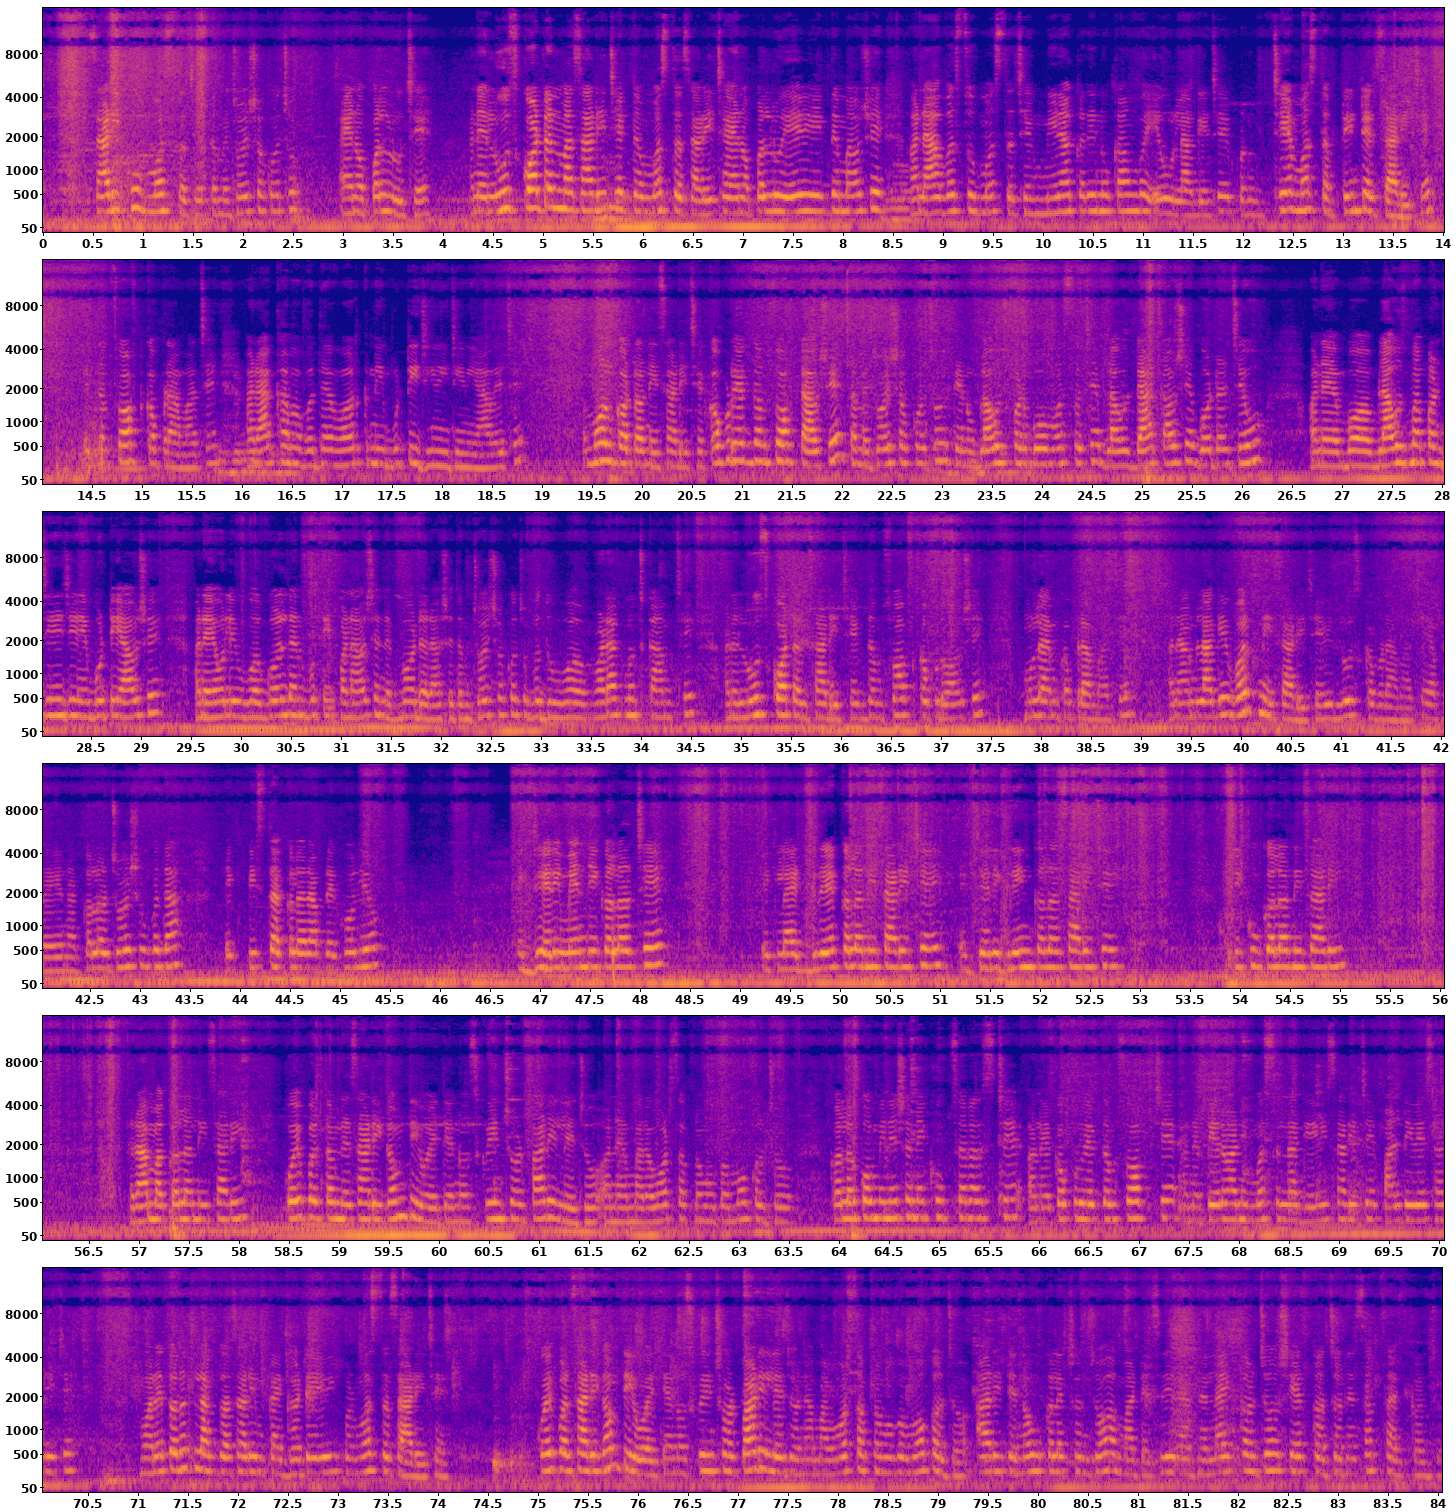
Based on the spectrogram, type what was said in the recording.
સાડી ખૂબ મસ્ત છે, તમે જોઈ શકો છો. એનો પલ્લુ છે. અને લૂઝ કોટનમાં સાડી છે, એકદમ મસ્ત સાડી છે. એનો પલ્લુ એવી એકદમ આવશે અને આ વસ્તુ મસ્ત છે. મીણાકરીનું કામ હોય એવું લાગે છે, પણ છે મસ્ત પ્રિન્ટેડ સાડી છે. એકદમ સોફ્ટ કપડામાં છે. અને આખામાં બધા વર્કની બુટ્ટી ઝીણી ઝીણી આવે છે. મોલ કોટનની સાડી છે. કપડું એકદમ સોફ્ટ આવશે, તમે જોઈ શકો છો. તેનું બ્લાઉઝ પણ બહુ મસ્ત છે. બ્લાઉઝ ડાર્ક આવશે બોર્ડર જેવું. અને બ્લાઉઝમાં પણ ઝીણી ઝીણી બુટ્ટી આવશે અને ઓલી ગોલ્ડન બુટ્ટી પણ આવશે ને બોર્ડર આવશે. તમે જોઈ શકો છો બધું વળાકનું જ કામ છે અને લૂઝ કોટન સાડી છે. એકદમ સોફ્ટ કપડું આવશે, મુલાયમ કપડામાં છે. અને આમ લાગે વર્કની સાડી છે, એવી લૂઝ કપડામાં છે. આપણે એના કલર જોઈશું બધા. એક પિસ્તા કલર આપણે ખોલ્યો. એક ઝેરી મહેંદી કલર છે. એક લાઇટ ગ્રે કલરની સાડી છે. એક ઝેરી ગ્રીન કલર સાડી છે. ચીકુ કલરની સાડી. રામા કલરની સાડી. કોઈ પણ તમને સાડી ગમતી હોય તેનો સ્ક્રીનશોટ પાડી લેજો અને અમારા વોટ્સઅપ નંબર પર મોકલજો. કલર કોમ્બિનેશન એ ખૂબ સરસ છે અને કપડું એકદમ સોફ્ટ છે અને પહેરવાની મસ્ત લાગે એવી સાડી છે પાર્ટી વેર સાડી છે. મને તો નથી લાગતું આ સાડીમાં કાંઈ ઘટે એવી, પણ મસ્ત સાડી છે. કોઈ પણ સાડી ગમતી હોય તેનો સ્ક્રીનશોટ પાડી લેજો અને અમારા વોટ્સઅપ નંબર પર મોકલજો. આ રીતે નવું કલેક્શન જોવા માટે શ્રીરાજને લાઇક કરજો શેર કરજો અને સબસ્ક્રાઈબ કરજો.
